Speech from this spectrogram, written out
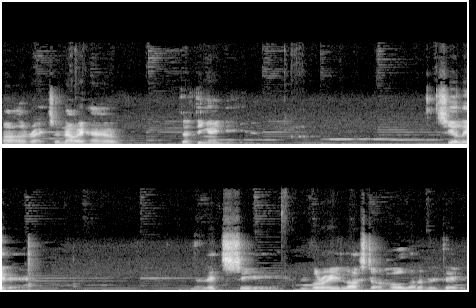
Alright, so now I have the thing I need. See you later. Now let's see. We've already lost a whole lot of the day.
